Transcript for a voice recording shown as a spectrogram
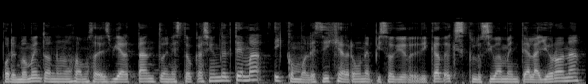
por el momento no nos vamos a desviar tanto en esta ocasión del tema y como les dije habrá un episodio dedicado exclusivamente a la llorona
